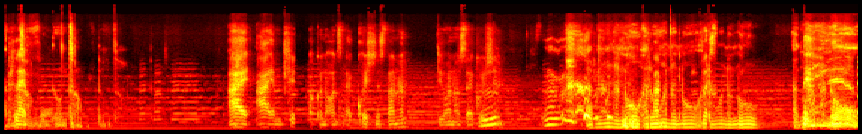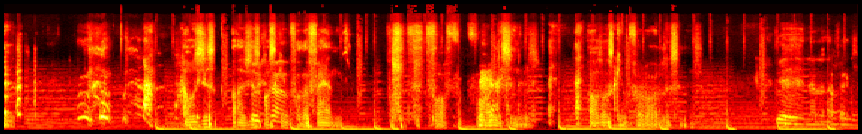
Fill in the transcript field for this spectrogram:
Don't tell me, platform. Don't tell me. Don't tell me. I I am clearly not gonna answer that question, Stana. Do you want to answer that mm-hmm. question? I don't want to know. I don't want to know. I don't want to know. I don't know. I was just, I was just So asking sharp. for the fans, for, for, for our listeners. I was asking for our listeners. Yeah, no, no, no, facts.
